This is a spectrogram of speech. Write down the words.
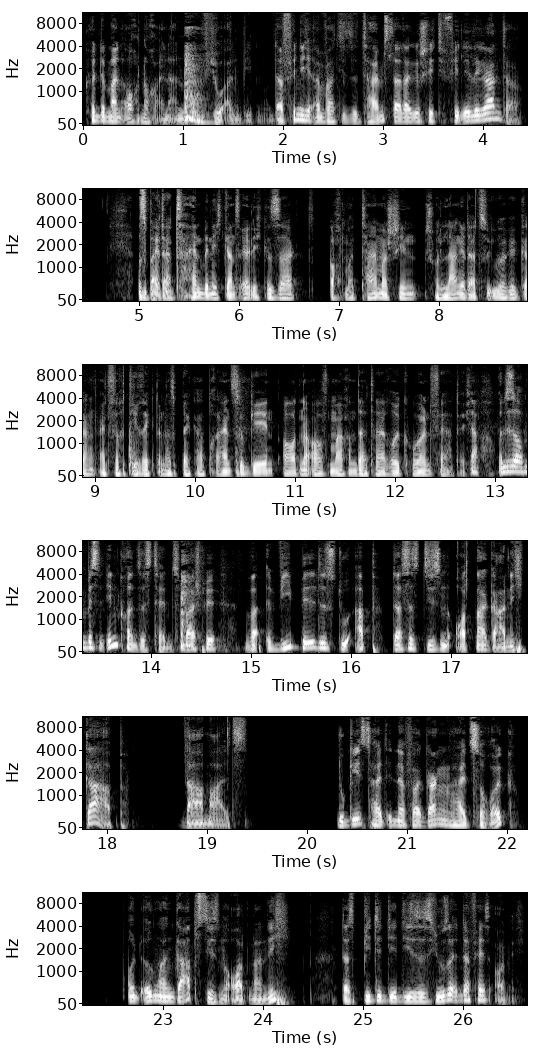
könnte man auch noch einen anderen View anbieten. Und da finde ich einfach diese Timeslider-Geschichte viel eleganter. Also bei Dateien bin ich ganz ehrlich gesagt auch mit Time Machine schon lange dazu übergegangen, einfach direkt in das Backup reinzugehen, Ordner aufmachen, Datei rückholen, fertig. Ja, und ist auch ein bisschen inkonsistent. Zum Beispiel, wie bildest du ab, dass es diesen Ordner gar nicht gab? Damals. Du gehst halt in der Vergangenheit zurück und irgendwann gab es diesen Ordner nicht. Das bietet dir dieses User-Interface auch nicht.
